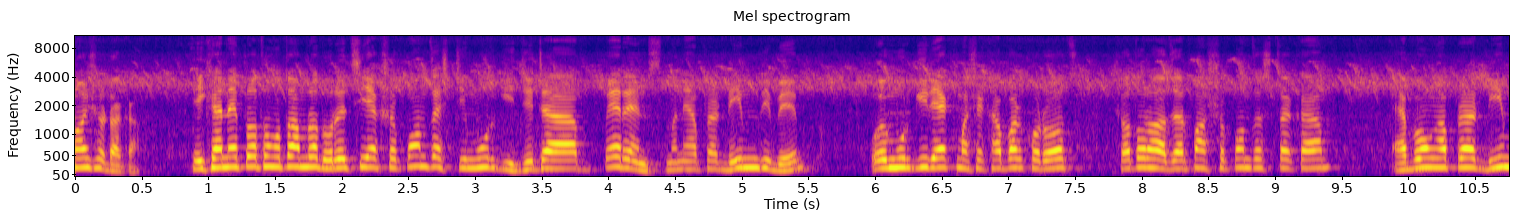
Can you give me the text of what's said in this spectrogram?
নয়শো টাকা। এখানে প্রথমত আমরা ধরেছি একশো পঞ্চাশটি মুরগি, যেটা প্যারেন্টস মানে আপনার ডিম দিবে, ওই মুরগির এক মাসে খাবার খরচ সতেরো হাজার পাঁচশো পঞ্চাশ টাকা এবং আপনার ডিম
